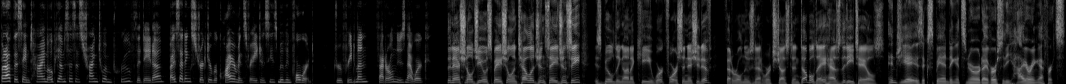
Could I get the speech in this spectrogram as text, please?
but at the same time, OPM says it's trying to improve the data by setting stricter requirements for agencies moving forward. Drew Friedman, Federal News Network. The National Geospatial Intelligence Agency is building on a key workforce initiative. Federal News Network's Justin Doubleday has the details. NGA is expanding its neurodiversity hiring efforts.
